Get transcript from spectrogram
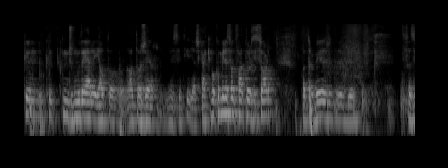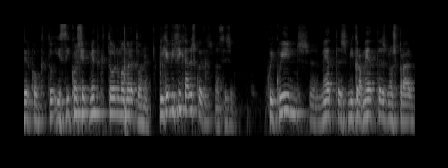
que, que, que, nos modera e auto, autogere nesse sentido. E acho que há aqui uma combinação de fatores e sorte, outra vez, de, de, de fazer com que estou, e conscientemente que estou numa maratona e gamificar as coisas, ou seja, quick wins, metas, micrometas, não esperar.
